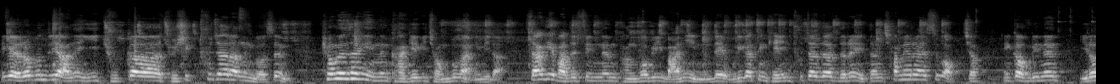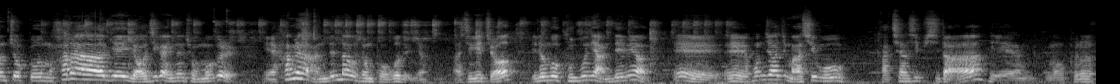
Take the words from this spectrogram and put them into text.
그러니까 여러분들이 아는 이 주가 주식 투자라는 것은 표면상에 있는 가격이 전부가 아닙니다. 싸게 받을 수 있는 방법이 많이 있는데 우리 같은 개인 투자자들은 일단 참여를 할 수가 없죠. 그러니까 우리는 이런 조금 하락의 여지가 있는 종목을 예, 하면 안 된다고 저는 보거든요. 아시겠죠? 이런 거 구분이 안 되면 예, 예, 혼자 하지 마시고 같이 하십시다. 예, 뭐 그런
